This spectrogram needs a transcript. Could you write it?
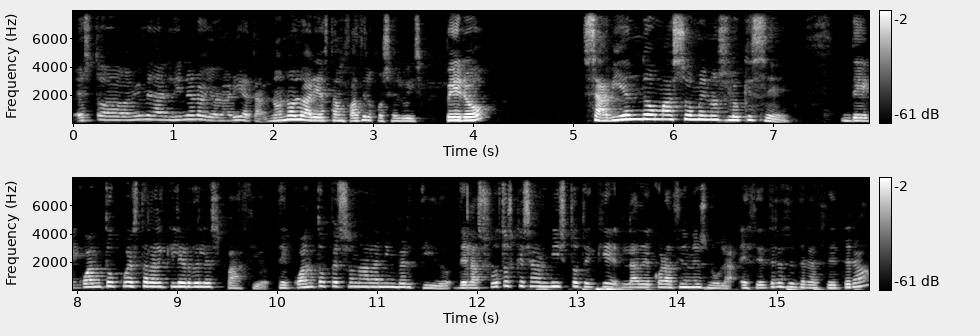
esto a mí me da el dinero, yo lo haría tal. No, no lo harías tan fácil, José Luis, pero sabiendo más o menos lo que sé, de cuánto cuesta el alquiler del espacio, de cuánto personal han invertido, de las fotos que se han visto de que la decoración es nula, etcétera, etcétera, etcétera,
